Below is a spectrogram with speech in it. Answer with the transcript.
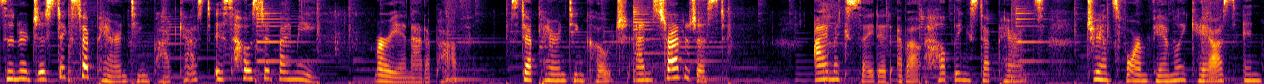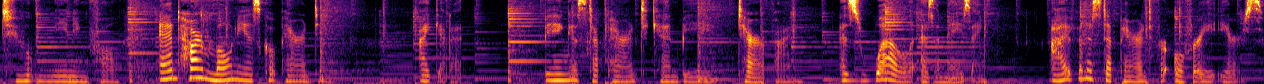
Synergistic Step Parenting podcast is hosted by me, Maria Nadapov, step parenting coach and strategist. I'm excited about helping step parents transform family chaos into meaningful and harmonious co parenting. I get it. Being a step parent can be terrifying as well as amazing. I've been a step parent for over eight years.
